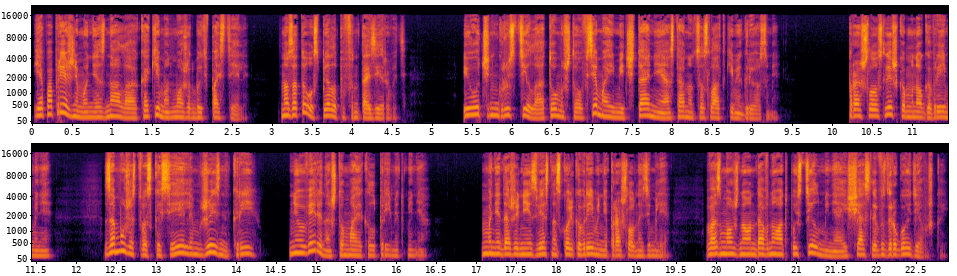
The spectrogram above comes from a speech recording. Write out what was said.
Я по-прежнему не знала, каким он может быть в постели, но зато успела пофантазировать. И очень грустила о том, что все мои мечтания останутся сладкими грезами. Прошло слишком много времени. Замужество с Кассиэлем, жизнь Кри. Не уверена, что Майкл примет меня. Мне даже неизвестно, сколько времени прошло на земле. Возможно, он давно отпустил меня и счастлив с другой девушкой.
